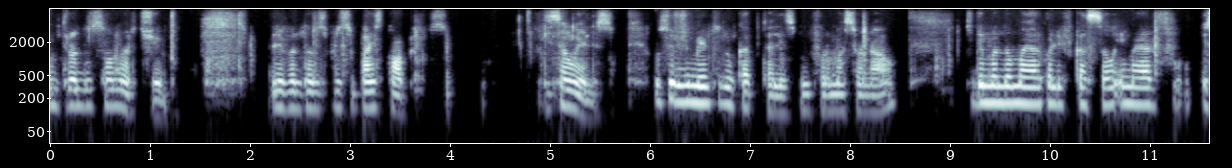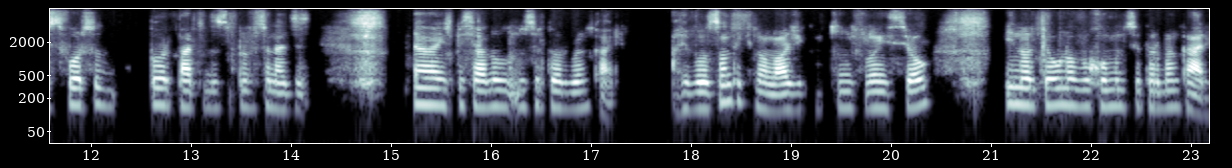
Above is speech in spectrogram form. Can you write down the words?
introdução no artigo levantando os principais tópicos, que são eles: o surgimento do capitalismo informacional, que demandou maior qualificação e maior esforço por parte dos profissionais, uh, em especial no, no setor bancário. A revolução tecnológica que influenciou e norteou um novo rumo do setor bancário,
